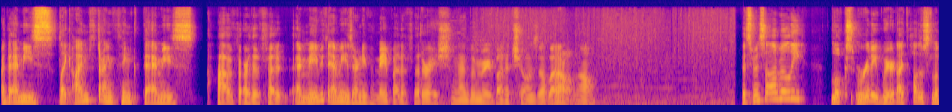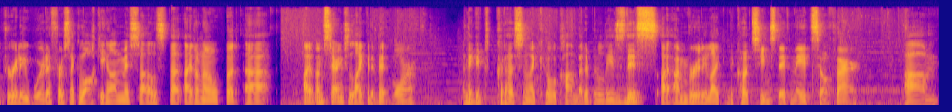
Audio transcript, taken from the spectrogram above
Are the Emmys like I'm starting to think the Emmys have are the Fed and maybe the Emmys aren't even made by the Federation and they're made by the Chozo, but I don't know. This missile ability looks really weird. I thought this looked really weird at first, like locking on missiles. That I don't know, but uh, I, am starting to like it a bit more. I think it could have some like cool combat abilities. This I, am really liking the cutscenes they've made so far. Um,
